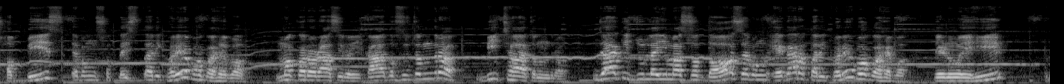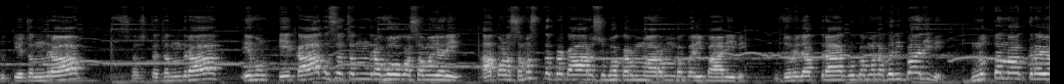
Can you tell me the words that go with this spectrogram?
छब्बिस सतैस तारिखे भोग हे मकर राशि एकादश चन्द्र विछा चन्द्र जहाँकि जुलाई मास दस एघार भग भोग तेणु यही तृतीय चन्द्र षष्ठ चन्द्र एकादश चन्द्र भोग समय आप सम प्रकार शुभकर्म आरम्भ गरिपारे দূরযাত্রা দূরযাত্রাকু গমন করিপারিবে নূতন ক্রয়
